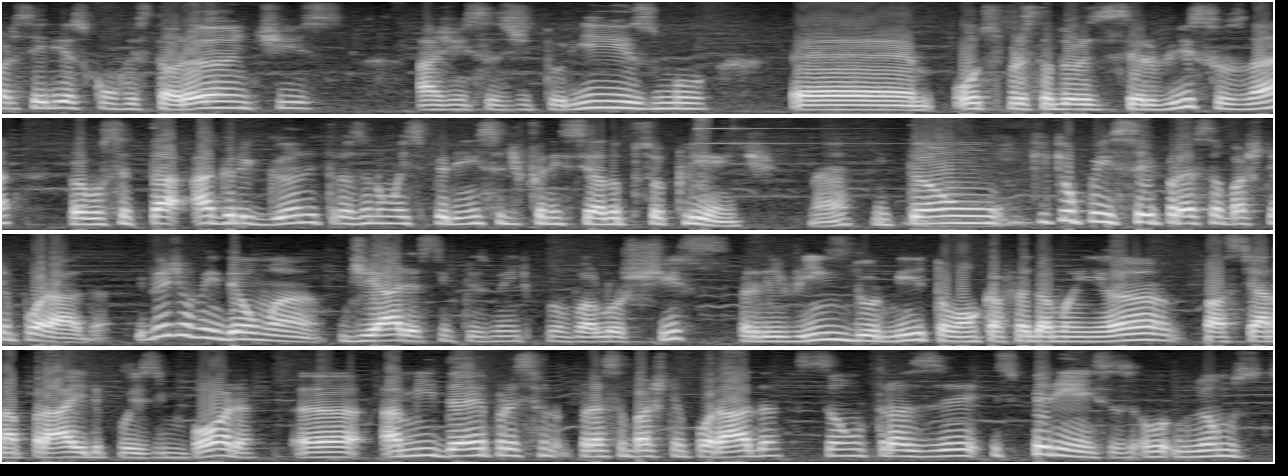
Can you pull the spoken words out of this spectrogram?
parcerias com restaurantes, agências de turismo, é, outros prestadores de serviços, né? Para você estar tá agregando e trazendo uma experiência diferenciada para o seu cliente. Né? Então, o que, que eu pensei para essa baixa temporada? Em vez de eu vender uma diária simplesmente por um valor X, para ele vir, dormir, tomar um café da manhã, passear na praia e depois ir embora, uh, a minha ideia para essa baixa temporada são trazer experiências, digamos,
